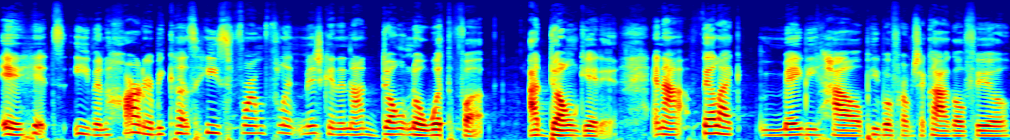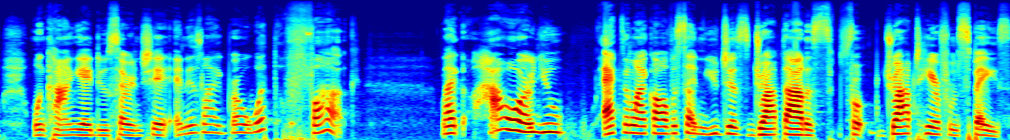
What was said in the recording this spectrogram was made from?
it hits even harder because he's from flint michigan and i don't know what the fuck I don't get it. And I feel like maybe how people from Chicago feel when Kanye do certain shit and it's like, bro, what the fuck? Like how are you acting like all of a sudden you just dropped out of from dropped here from space?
